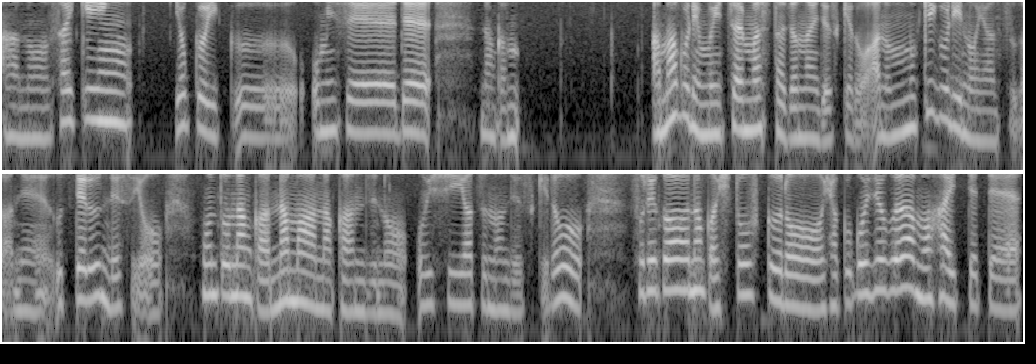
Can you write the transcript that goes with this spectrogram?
あの、最近、よく行くお店で、なんか、甘栗剥いちゃいましたじゃないですけど、あの、剥き栗のやつがね、売ってるんですよ。ほんとなんか生な感じの美味しいやつなんですけど、それがなんか一袋 150g 入ってて、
